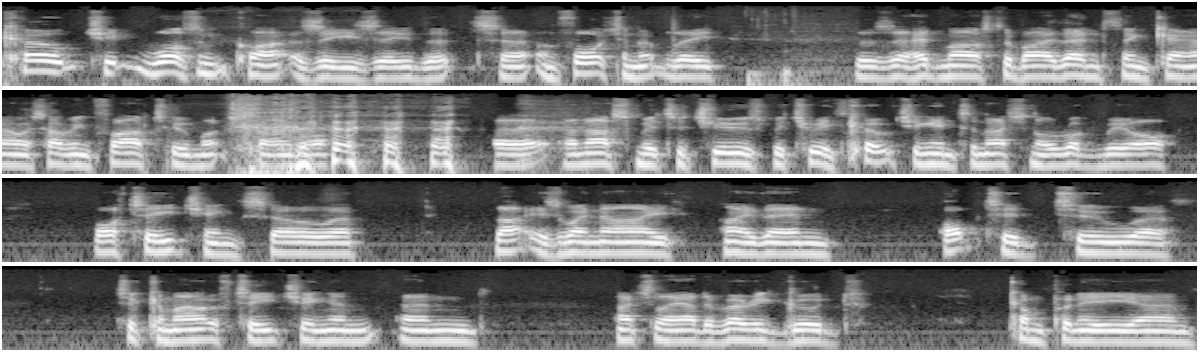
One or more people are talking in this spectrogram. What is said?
coach, it wasn't quite as easy. That uh, unfortunately, there's a headmaster by then thinking I was having far too much time off, uh, and asked me to choose between coaching international rugby or or teaching. So uh, that is when I I then opted to uh, to come out of teaching and and actually had a very good company um,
